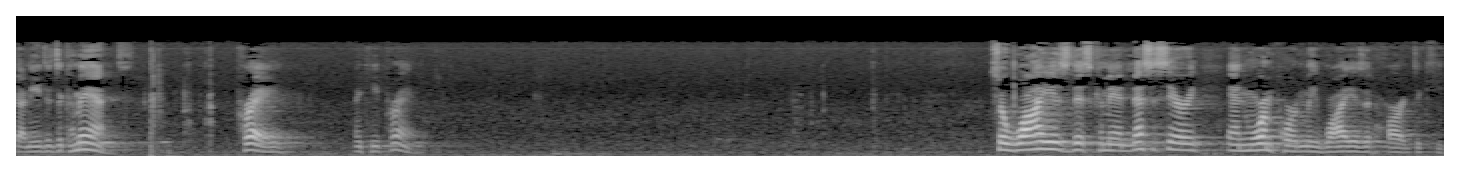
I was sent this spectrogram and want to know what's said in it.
That means it's a command. Pray and keep praying. So, why is this command necessary? And more importantly, why is it hard to keep?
